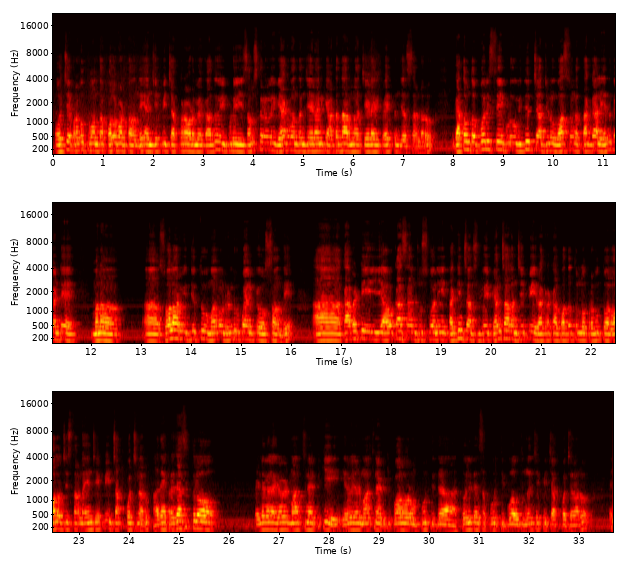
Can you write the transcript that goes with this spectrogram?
వచ్చే ప్రభుత్వం అంతా కొల్లగొడతా ఉంది అని చెప్పి చెప్పుకురావడమే కాదు ఇప్పుడు ఈ సంస్కరణలు వేగవంతం చేయడానికి అడ్డదారణ చేయడానికి ప్రయత్నం చేస్తూ ఉంటారు గతంతో పోలిస్తే ఇప్పుడు విద్యుత్ ఛార్జీలు వాస్తవంగా తగ్గాలి. ఎందుకంటే మన సోలార్ విద్యుత్తు మామూలు రెండు రూపాయలకే వస్తూ ఉంది. కాబట్టి ఈ అవకాశాన్ని చూసుకొని తగ్గించాల్సింది పోయి పెంచాలని చెప్పి రకరకాల పద్ధతుల్లో ప్రభుత్వాలు ఆలోచిస్తూ ఉన్నాయని చెప్పి చెప్పుకొచ్చినారు. అదే ప్రజాశక్తిలో రెండు వేల ఇరవై ఏడు మార్చి నాటికి ఇరవై ఏడు మార్చి నాటికి పోలవరం పూర్తి తొలి దశ పూర్తి అవుతుందని చెప్పి చెప్పుకొచ్చినారు.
